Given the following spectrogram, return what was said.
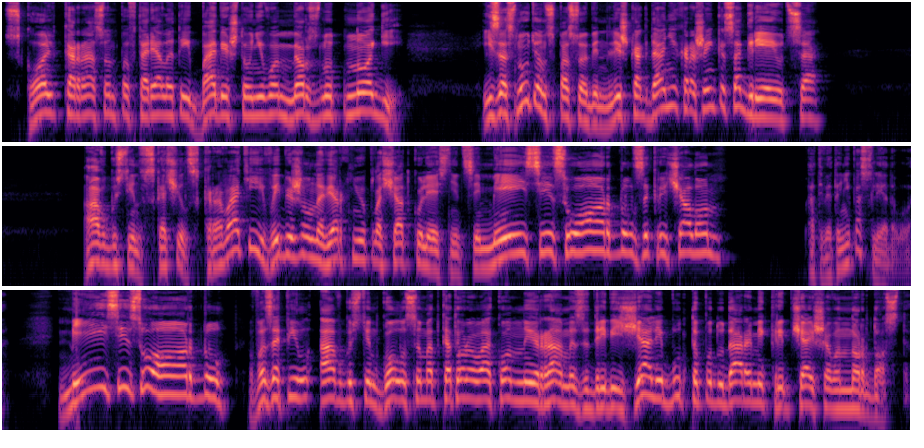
Сколько раз он повторял этой бабе, что у него мерзнут ноги, и заснуть он способен, лишь когда они хорошенько согреются. Августин вскочил с кровати и выбежал на верхнюю площадку лестницы. «Миссис Уордл!» — закричал он. Ответа не последовало. «Миссис Уордл!» — возопил Августин голосом, от которого оконные рамы задребезжали, будто под ударами крепчайшего нордоста.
